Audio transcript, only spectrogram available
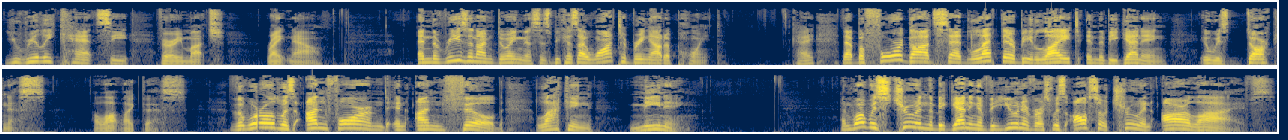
You really can't see very much right now. And the reason I'm doing this is because I want to bring out a point. Okay? That before God said, let there be light in the beginning, it was darkness. A lot like this. The world was unformed and unfilled, lacking meaning. And what was true in the beginning of the universe was also true in our lives.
